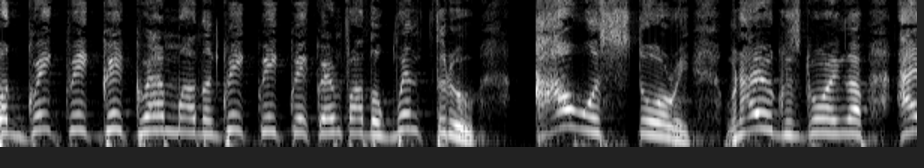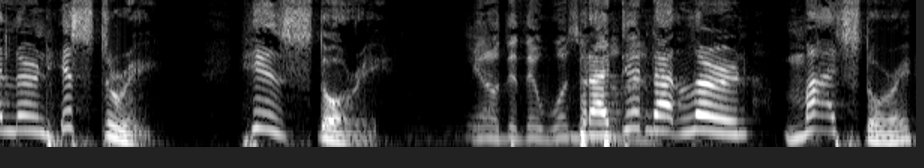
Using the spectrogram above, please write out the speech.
But great great great grandmother and great great great grandfather went through our story. When I was growing up, I learned history, his story. You know, that there was. But I did not learn my story,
